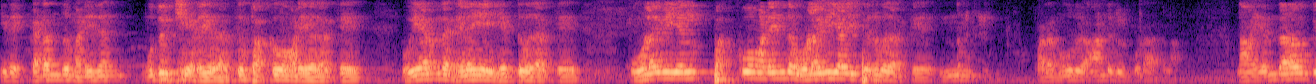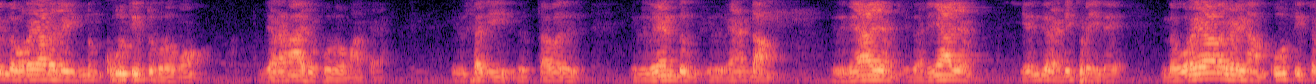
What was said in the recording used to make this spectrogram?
இதை கடந்து மனிதன் முதிர்ச்சி அடைவதற்கு பக்குவம் அடைவதற்கு உயர்ந்த நிலையை எட்டுவதற்கு உளவியல் பக்குவமடைந்த உளவியலை பெறுவதற்கு இன்னும் பல நூறு ஆண்டுகள் கூட ஆகலாம். நாம் எந்த அளவுக்கு இந்த உரையாடலை இன்னும் கூர்த்திட்டுகிறோமோ ஜனநாயக பூர்வமாக இது சரி இது தவறு இது வேண்டும் இது வேண்டாம் இது நியாயம் இது அநியாயம் என்கிற அடிப்படையிலே இந்த உரையாடல்களை நாம் கூர்த்திட்ட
